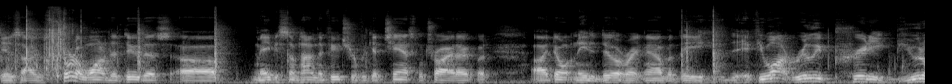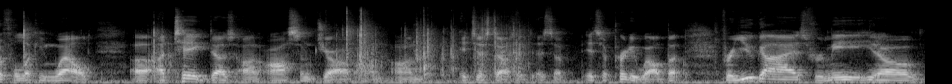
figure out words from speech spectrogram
is I sort of wanted to do this. Uh, maybe sometime in the future if we get a chance we'll try it out, but I don't need to do it right now. But the if you want really pretty, beautiful looking weld, uh, a TIG does an awesome job on, on it just does it, it's a it's a pretty weld but for you guys for me you know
